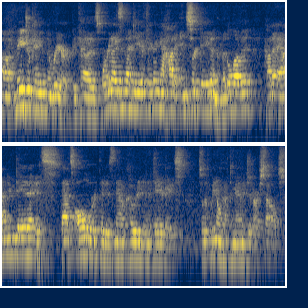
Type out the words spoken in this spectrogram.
uh, major pain in the rear because organizing that data, figuring out how to insert data in the middle of it, how to add new data, it's, that's all the work that is now coded in a database so that we don't have to manage it ourselves.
